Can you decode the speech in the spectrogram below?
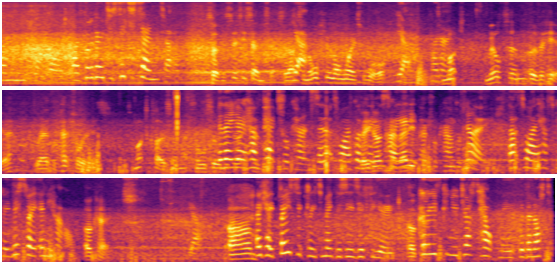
Um, oh God. I've got to go to city centre. So the city centre. So that's Yeah. an awfully long way to walk. Yeah, I know. much Milton over here, where the petrol is. It's much closer, and that's also. But the they don't have petrol cans, so that's why I've got to They go don't have any petrol cans at all? No, that's why I have to go this way anyhow. Okay. Yeah. Um, Okay, basically to make this easier for you, Okay. please can you just help me with enough to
